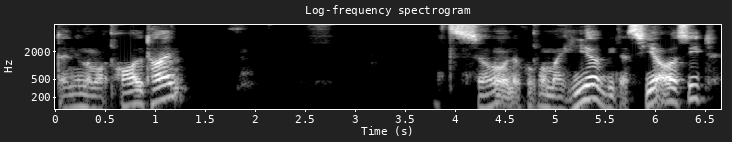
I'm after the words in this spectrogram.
Dann nehmen wir mal All Time. So, dann gucken wir mal hier, wie das hier aussieht.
